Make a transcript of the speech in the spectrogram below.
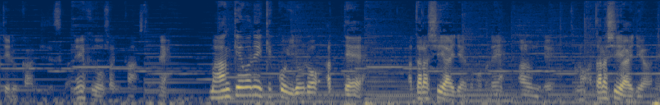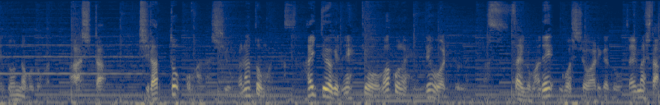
ってる感じですかね、不動産に関してはね。まあ、案件はね、結構いろいろあって、新しいアイデアとかもね、あるんで、その新しいアイデアはね、どんなことか、明日、ちらっとお話ししようかなと思います。はい、というわけでね、今日はこの辺で終わりとなります。最後までご視聴ありがとうございました。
